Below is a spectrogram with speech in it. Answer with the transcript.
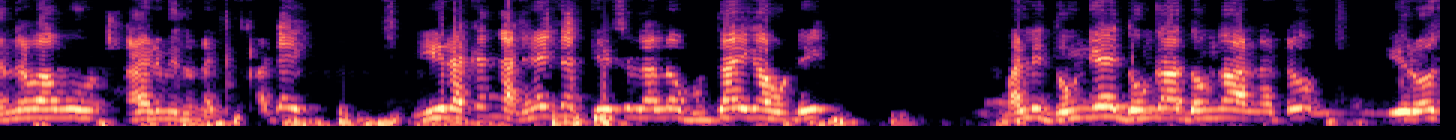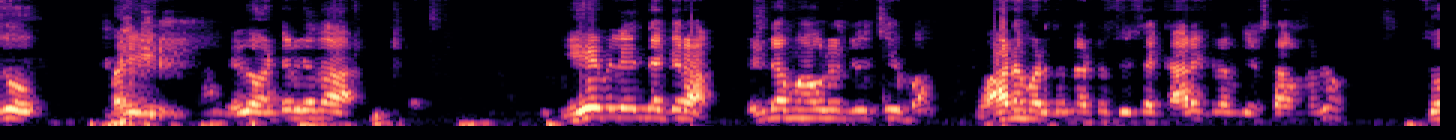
చంద్రబాబు నాయుడు మీద ఉన్నాయి. అంటే ఈ రకంగా అనేక కేసులలో ముద్దాయిగా ఉండి మళ్ళీ దొంగే దొంగ దొంగ అన్నట్టు ఈ రోజు మరి ఏదో అంటారు కదా ఏమి లేని దగ్గర ఎండమావులను చూసి వాడబడుతున్నట్టు చూసే కార్యక్రమం చేస్తా ఉన్నారు సో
